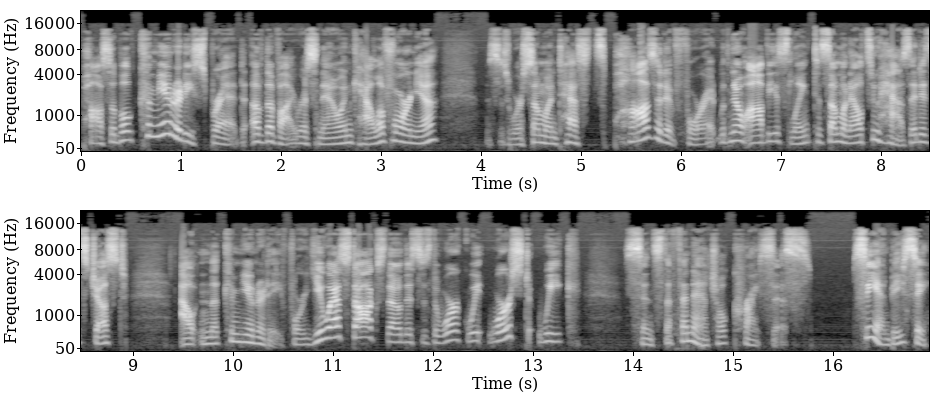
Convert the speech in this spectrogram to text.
possible community spread of the virus now in California. This is where someone tests positive for it with no obvious link to someone else who has it. It's just out in the community. For U.S. stocks, though, this is the work we- worst week since the financial crisis. CNBC.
